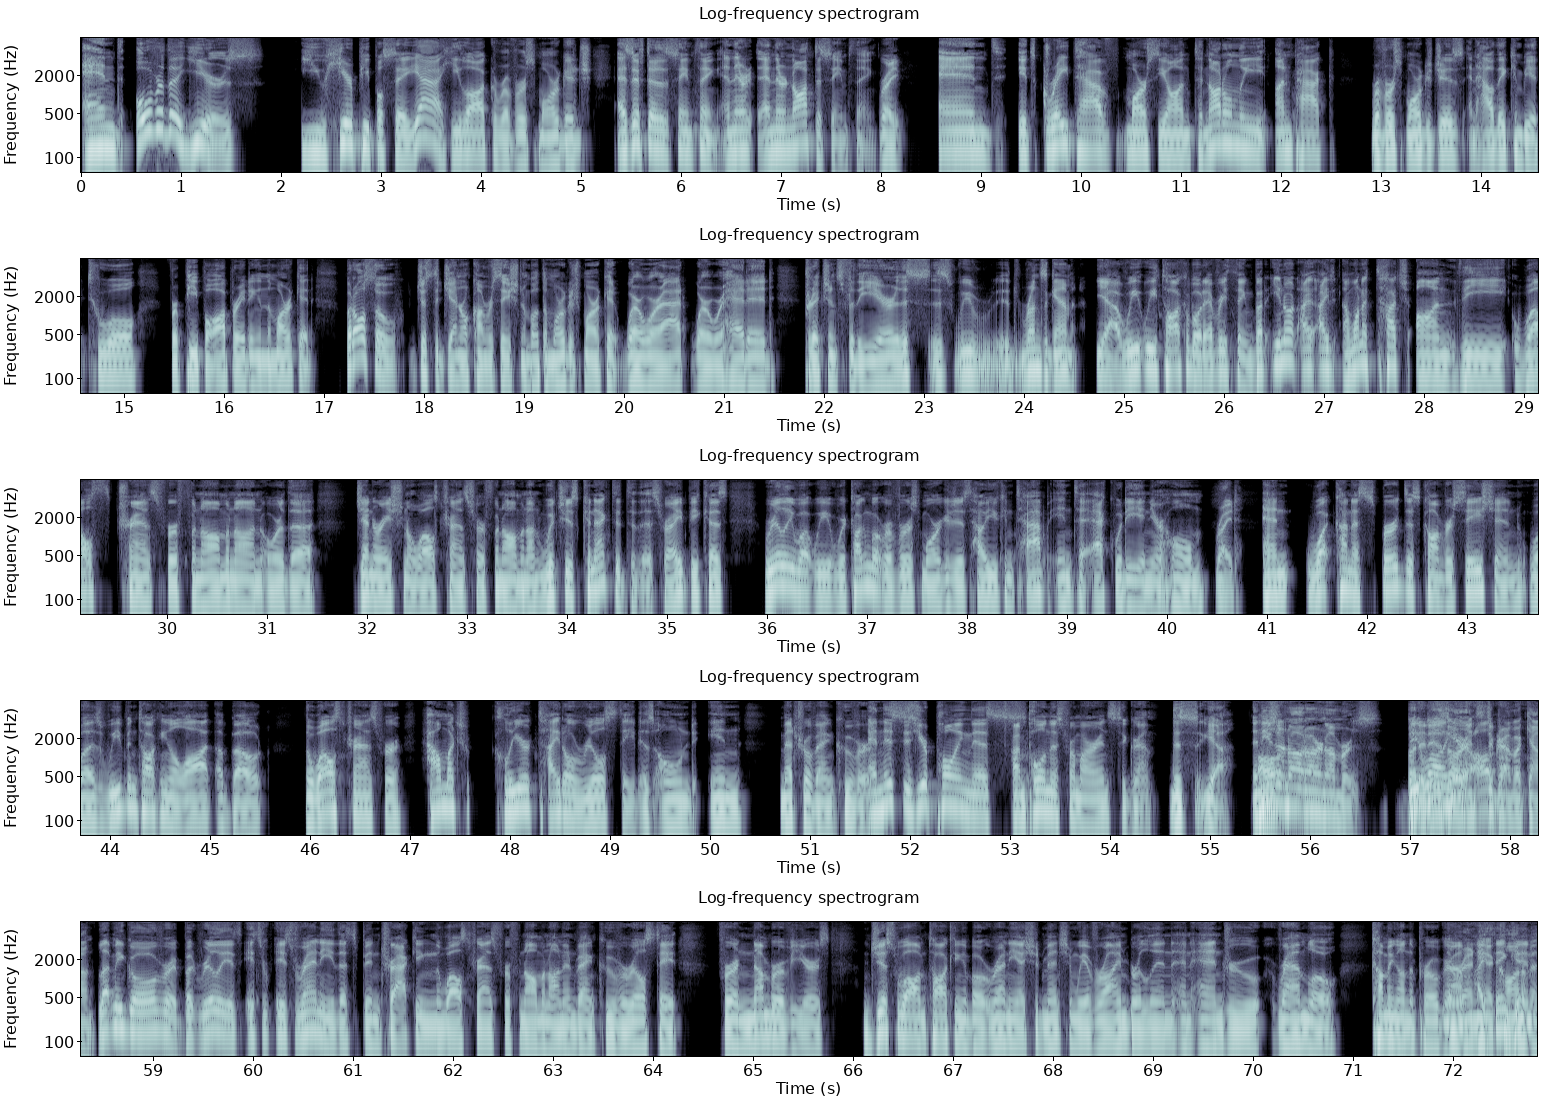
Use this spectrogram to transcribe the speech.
And over the years, you hear people say, "Yeah, HELOC or reverse mortgage," as if they're the same thing, and they're and they're not the same thing. Right. And it's great to have Marcy on to not only unpack reverse mortgages and how they can be a tool for people operating in the market, but also just a general conversation about the mortgage market, where we're at, where we're headed, predictions for the year. This is we it runs a gamut. Yeah, we we talk about everything, but you know what? I I, I want to touch on the wealth transfer phenomenon or the generational wealth transfer phenomenon, which is connected to this, right? Because really, what we we're talking about reverse mortgages, how you can tap into equity in your home, Right. and what kind of spurred this conversation was we've been talking a lot about the wealth transfer, how much clear title real estate is owned in Metro Vancouver. And this is you're pulling this. I'm pulling this from our Instagram. this yeah. And these are not our numbers, but it is Well, our here, I'll- Instagram account. Let me go over it, but really, it's it's it's Rennie that's been tracking the wealth transfer phenomenon in Vancouver real estate for a number of years. Just while I'm talking about Rennie, I should mention we have Ryan Berlin and Andrew Ramlo coming on the The program. Rennie I think in.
